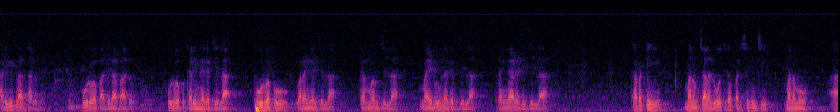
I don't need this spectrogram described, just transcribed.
అడవి ప్రాంతాలు ఉన్నాయి. పూర్వపు ఆదిలాబాదు పూర్వపు కరీంనగర్ జిల్లా పూర్వపు వరంగల్ జిల్లా ఖమ్మం జిల్లా మహబూబ్ నగర్ జిల్లా రంగారెడ్డి జిల్లా. కాబట్టి మనం చాలా లోతుగా పరిశీలించి మనము ఆ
